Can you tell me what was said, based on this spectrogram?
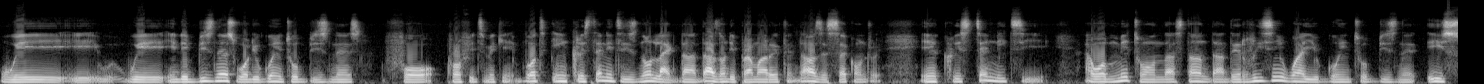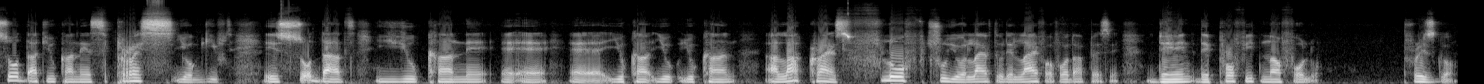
we we in the business world you go into business for profit making. But in christianity it's not like that. That's not the primary thing. That's the secondary. In christianity I was made to understand that the reason why you go into business is so that you can express your gift, is so that you can uh, uh, uh, you can you you can allow Christ flow through your life to the life of other person. Then the profit now follow. Praise God.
